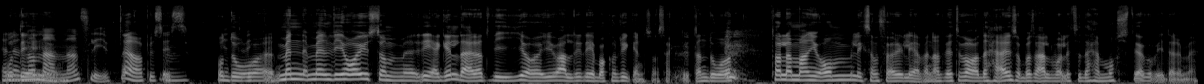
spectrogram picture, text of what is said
Eller det någon annans liv. Ja precis. Mm, och då, men, men vi har ju som regel där att vi gör ju aldrig det bakom ryggen som sagt utan då talar man ju om liksom för eleverna att vet du vad det här är så pass allvarligt så det här måste jag gå vidare med.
